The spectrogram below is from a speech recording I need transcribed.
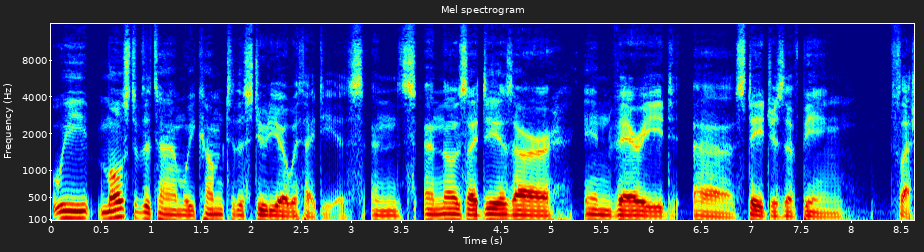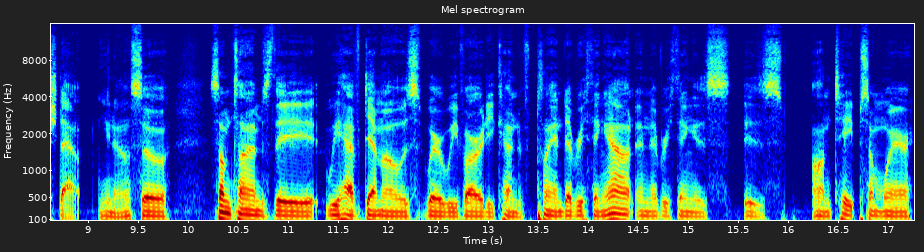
We most of the time we come to the studio with ideas and and those ideas are in varied uh, stages of being fleshed out you know? So sometimes they we have demos where we've already kind of planned everything out and everything is is on tape somewhere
